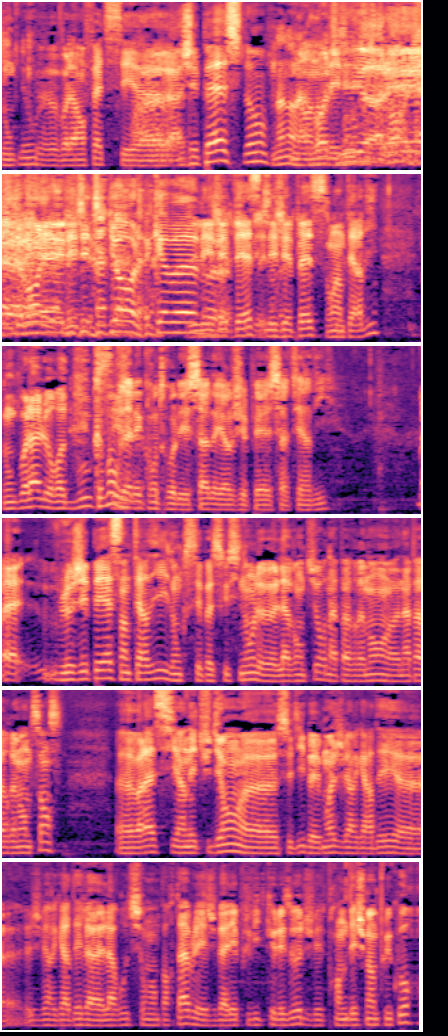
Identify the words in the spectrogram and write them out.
Donc euh, voilà, en fait, c'est Euh, un GPS, non Non, non, non, non, les, justement, allez, les étudiants, là, quand même. les GPS, les GPS sont interdits. Donc voilà, le roadbook. Comment vous allez contrôler ça d'ailleurs le GPS interdit Bah, le GPS interdit, donc c'est parce que sinon l'aventure n'a pas vraiment euh, n'a pas vraiment de sens. Euh, voilà, si un étudiant euh, se dit, ben moi je vais regarder, euh, je vais regarder la, la route sur mon portable et je vais aller plus vite que les autres, je vais prendre des chemins plus courts.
